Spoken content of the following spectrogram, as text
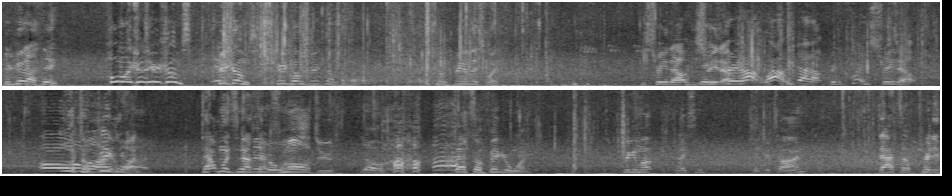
You're good, I think. Oh my god, here he comes. Here he comes. Here he comes. Here he comes. Here he comes. Bring him this way. He's straight out. He's Yeah, straight, straight out. out. Wow, he got out pretty quick. He's straight out. Oh, it's a big God. one. That one's not that one. small, dude. Yo, That's a bigger one. Bring him up, nice and take your time. That's a pretty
